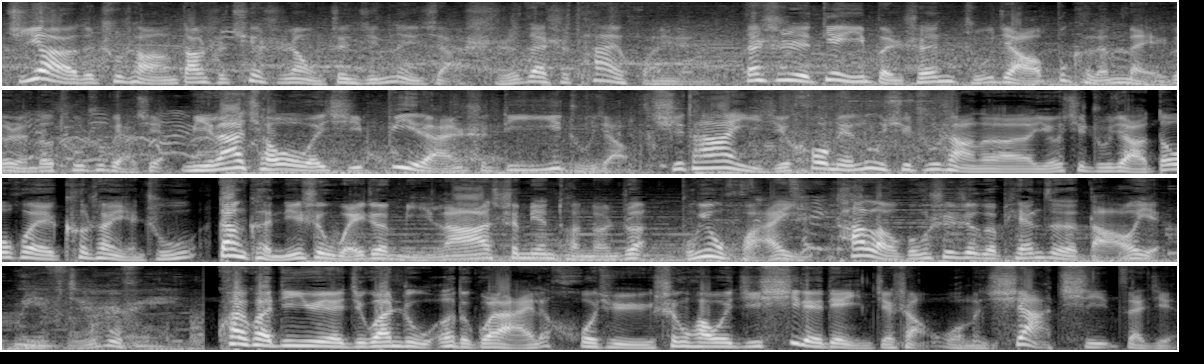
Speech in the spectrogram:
吉尔的出场当时确实让我震惊了一下，实在是太还原了。但是电影本身主角不可能每个人都突出表现，米拉乔沃维奇必然是第一主角，其他以及后面陆续出场的游戏主角都会客串演出，但肯定是围着米拉身边团团转，不用怀疑，她老公是这个片子的导演，你服不服？快快订阅及关注《恶的过来了》，获取《生化危机》系列电影介绍。我们下期再见。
